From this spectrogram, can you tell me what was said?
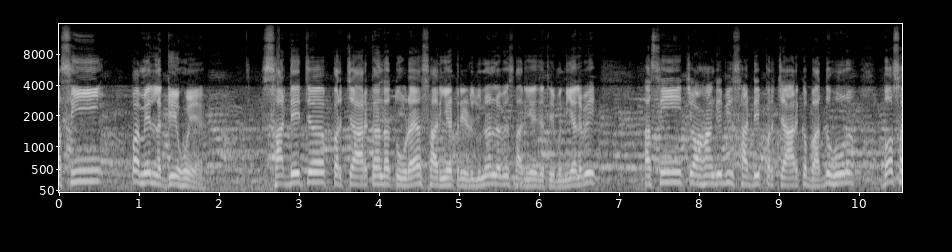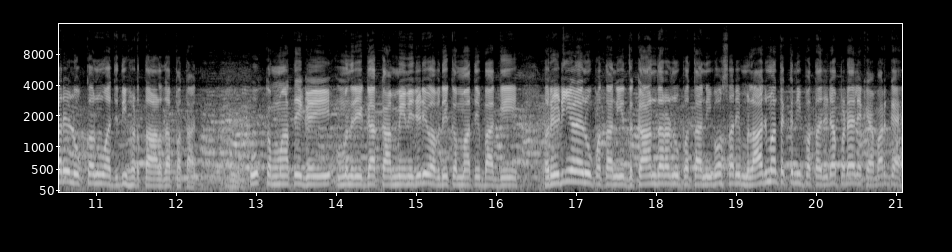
ਅਸੀਂ ਭਾਵੇਂ ਲੱਗੇ ਹੋਏ ਆ ਸਾਡੇ 'ਚ ਪ੍ਰਚਾਰਕਾਂ ਦਾ ਤੋੜਾ ਹੈ ਸਾਰੀਆਂ ਟ੍ਰੇਡ ਯੂਨੀਅਨ ਲਵੇ ਸਾਰੀਆਂ ਜਥੇਬੰਦੀਆਂ ਲਵੇ। ਅਸੀਂ ਚਾਹਾਂਗੇ ਵੀ ਸਾਡੇ ਪ੍ਰਚਾਰਕ ਵੱਧ ਹੋਣ। ਬਹੁਤ ਸਾਰੇ ਲੋਕਾਂ ਨੂੰ ਅੱਜ ਦੀ ਹੜਤਾਲ ਦਾ ਪਤਾ ਨਹੀਂ। ਉਹ ਕੰਮਾਂ ਤੇ ਗਏ ਮਨਰੇਗਾ ਕਾਮੇ ਨੇ ਜਿਹੜੇ ਆਪਦੇ ਕੰਮਾਂ ਤੇ ਬਾਗੇ। ਰੇੜੀਆਂ ਵਾਲਿਆਂ ਨੂੰ ਪਤਾ ਨਹੀਂ ਦੁਕਾਨਦਾਰਾਂ ਨੂੰ ਪਤਾ ਨਹੀਂ ਬਹੁਤ ਸਾਰੇ ਮੁਲਾਜ਼ਮਾਂ ਤੱਕ ਨਹੀਂ ਪਤਾ ਜਿਹੜਾ ਪੜ੍ਹਿਆ ਲਿਖਿਆ ਵਰਗ ਹੈ।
